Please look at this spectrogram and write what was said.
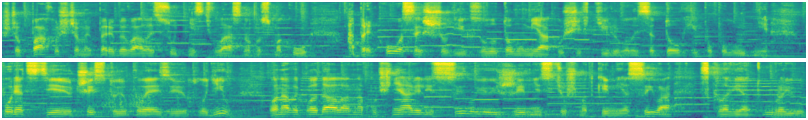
що пахощами перебивали сутність власного смаку, абрикоси, що в їх золотому м'якуші втілювалися довгі пополудні. Поряд з цією чистою поезією плодів вона викладала на пучнявілі силою і живністю шматки м'ясива з клавіатурою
